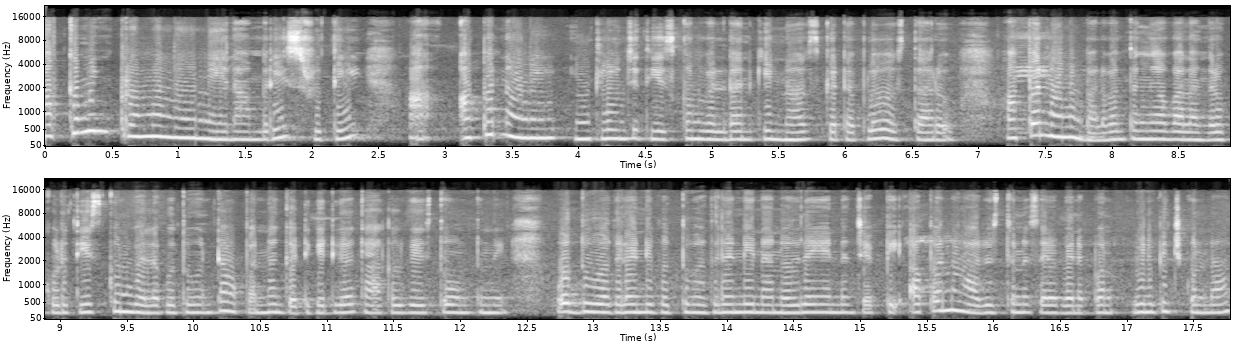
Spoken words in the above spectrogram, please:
అప్కమింగ్ ప్రొమోలో నీలాంబరి శృతి అ- ఇంట్లోంచి తీసుకొని వెళ్ళడానికి నర్స్ గెటప్లో వస్తారు. అపర్ణని బలవంతంగా వాళ్ళందరూ కూడా తీసుకుని వెళ్ళబోతూ ఉంటే అపర్ణ గట్టి గట్టిగా కేకలు వేస్తూ ఉంటుంది. వద్దు వదలండి వద్దు వదలండి నన్ను వదిలేయండి అని చెప్పి అపర్ణ అరుస్తున్న సరే వినప వినిపించకుండా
